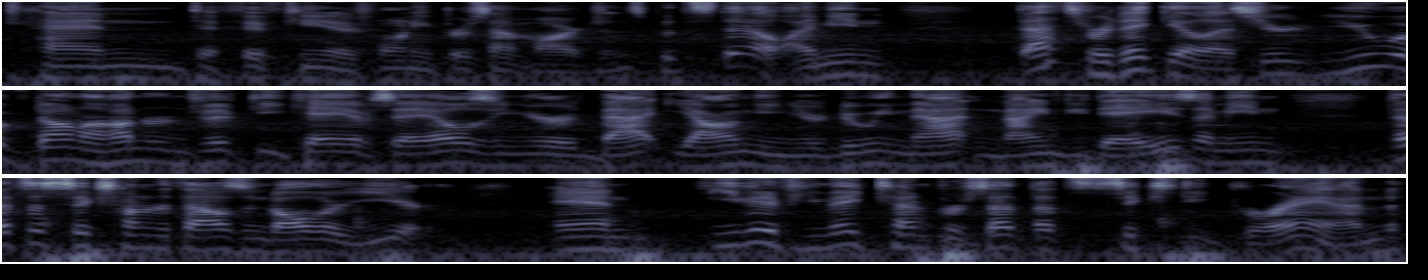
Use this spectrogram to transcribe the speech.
10 to 15 to 20% margins, but still, I mean, that's ridiculous. You're, you have done 150k of sales and you're that young and you're doing that in 90 days. I mean, that's a $600,000 year. And even if you make 10%, that's 60 grand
